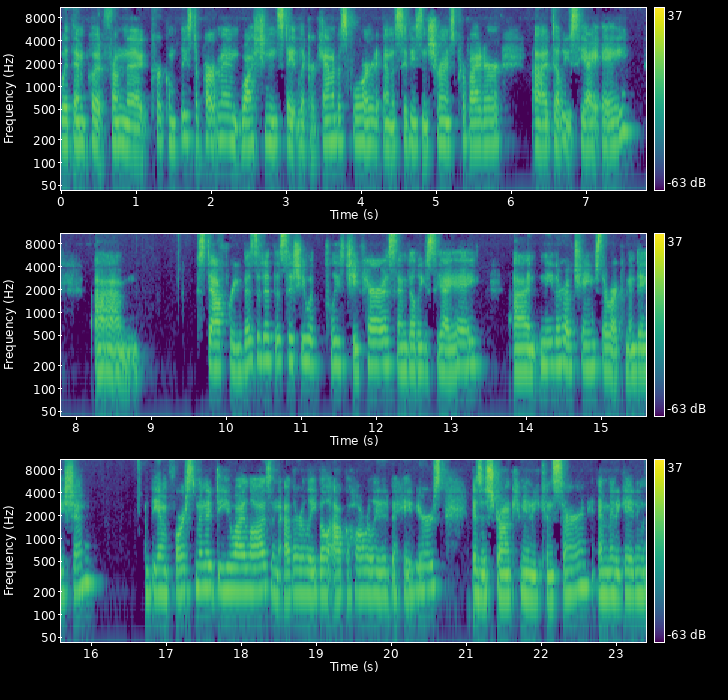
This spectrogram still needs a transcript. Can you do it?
with input from the Kirkland Police Department, Washington State Liquor Cannabis Board, and the city's insurance provider, uh, WCIA. Um, staff revisited this issue with Police Chief Harris and WCIA. Uh, neither have changed their recommendation. The enforcement of DUI laws and other illegal alcohol related behaviors is a strong community concern, and mitigating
